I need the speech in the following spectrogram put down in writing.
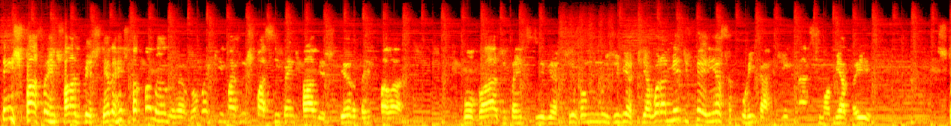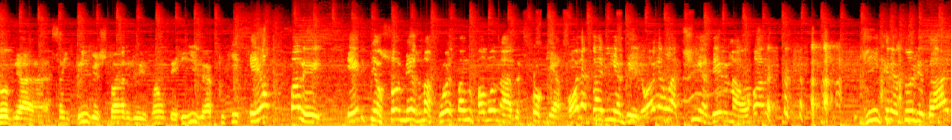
tem espaço pra gente falar de besteira, a gente tá falando, né? Vamos aqui mais um espacinho pra gente falar besteira, pra gente falar bobagem, pra gente se divertir, vamos nos divertir. Agora, a minha diferença pro Ricardinho nesse momento aí, sobre a, essa incrível história do Ivan Terrível, é porque eu falei. Ele pensou a mesma coisa, mas não falou nada, ficou quieto. Olha a carinha dele, olha a latinha dele na hora de incredulidade,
